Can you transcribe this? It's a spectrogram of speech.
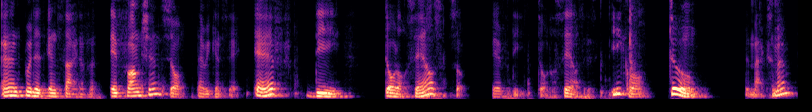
and put it inside of an if function. So that we can say if the total sales, so if the total sales is equal to the maximum,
